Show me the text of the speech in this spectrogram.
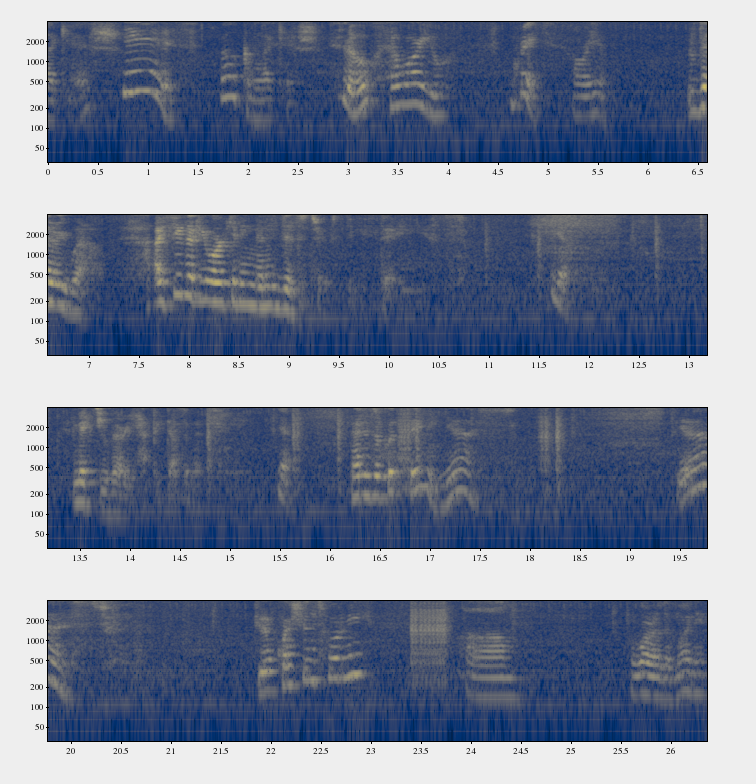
Lakesh. Yes. Welcome, Lakesh. Hello, how are you? Great. How are you? Very well. I see that you are getting many visitors these days. Yes. Makes you very happy, doesn't it? Yes. That is a good thing, yes. Yes. Do you have questions for me? Um, where are the money?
